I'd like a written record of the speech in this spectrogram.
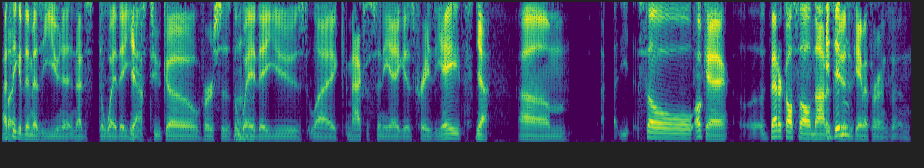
I but- think of them as a unit, and I just the way they Yeah. used Tuco versus the way they used like Max Arciniega's Crazy Eight. yeah, Um, so okay, Better Call Saul not It as good as Game of Thrones. Then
